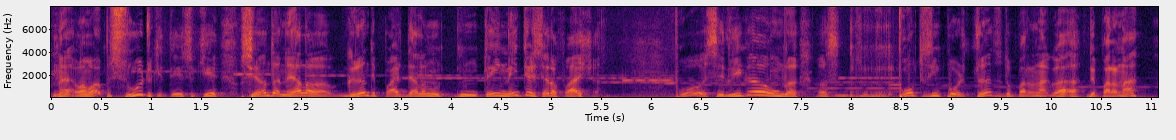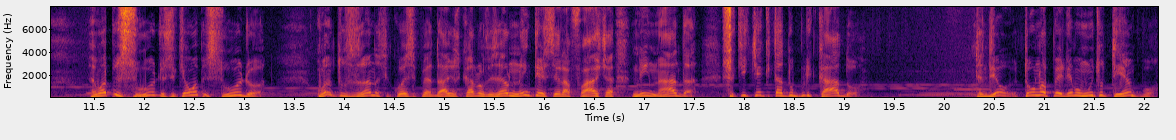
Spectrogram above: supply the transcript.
Né? É maior absurdo que tem isso aqui. Você anda nela, grande parte dela não, não tem nem terceira faixa. Pô, você liga um dos pontos importantes do Paraná, de Paraná. É um absurdo, isso aqui é um absurdo. Quantos anos ficou esse pedágio? Os caras não fizeram nem terceira faixa, nem nada. Isso aqui tinha que estar duplicado. Entendeu? Então nós perdemos muito tempo.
